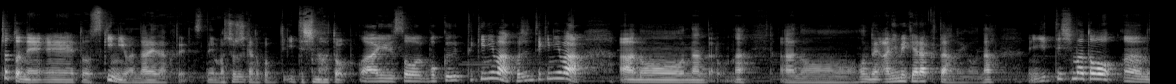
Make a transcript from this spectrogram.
ちょっとね、えっ、ー、と、好きにはなれなくてですね、まあ、正直なところ言ってしまうと、ああいう、そう、僕的には、個人的には、あのー、なんだろうな、あの本当にアニメキャラクターのような、言ってしまうと、あの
